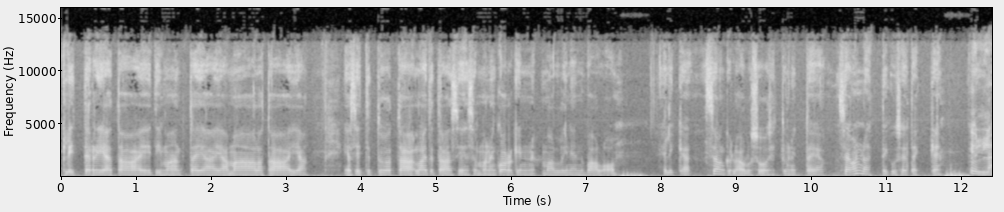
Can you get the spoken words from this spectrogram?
glitteriä tai timantteja ja maalataan ja, ja sitten tuota, laitetaan siihen semmoinen korkinmallinen valo. Eli se on kyllä ollut suosittu nyt ja se on nätti, kun se tekee. Kyllä,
